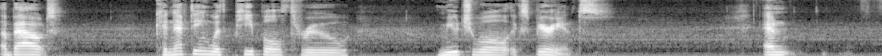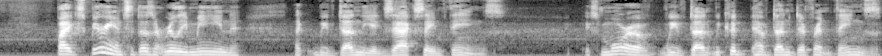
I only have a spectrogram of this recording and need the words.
about connecting with people through mutual experience. And by experience, it doesn't really mean like we've done the exact same things. It's more of we've done, we could have done different things,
